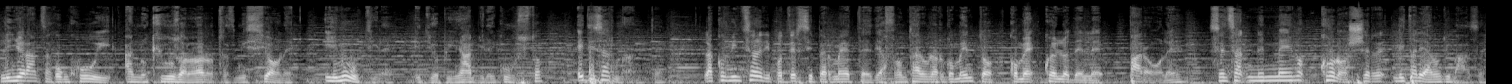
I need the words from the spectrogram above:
L'ignoranza con cui hanno chiuso la loro trasmissione, inutile e di opinabile gusto, è disarmante. La convinzione di potersi permettere di affrontare un argomento come quello delle parole senza nemmeno conoscere l'italiano di base.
